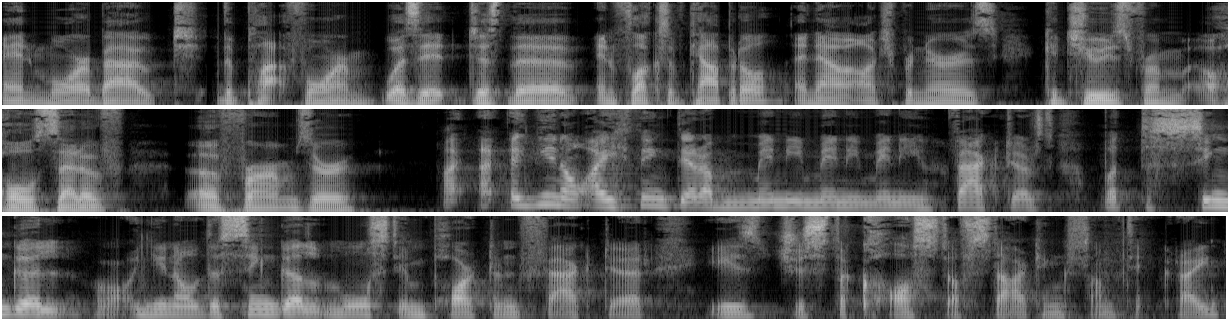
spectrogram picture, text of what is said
and more about the platform? Was it just the influx of capital and now entrepreneurs could choose from a whole set of uh, firms or I, I, you know, I think there are many, many, many factors, but the single, you know, the single most important factor is just the cost of starting something, right?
